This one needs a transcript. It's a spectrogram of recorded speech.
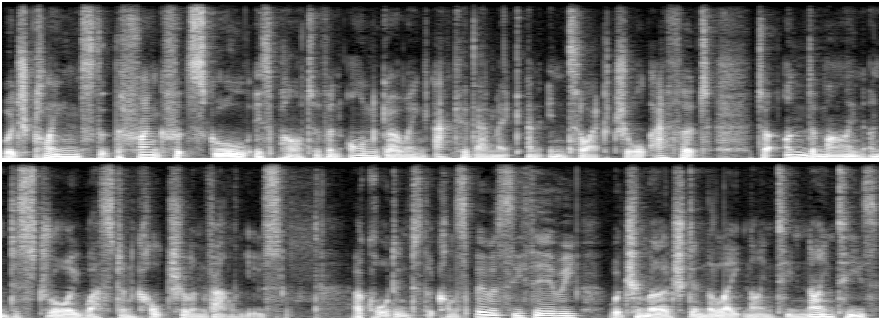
which claims that the Frankfurt School is part of an ongoing academic and intellectual effort to undermine and destroy Western culture and values. According to the conspiracy theory, which emerged in the late 1990s,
